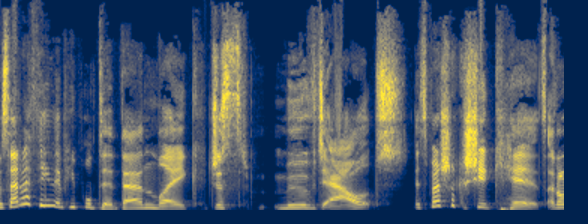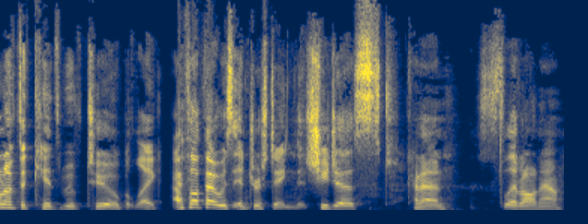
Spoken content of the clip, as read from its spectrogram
Was that a thing that people did then? Like, just moved out? Especially because she had kids. I don't know if the kids moved too, but like, I thought that was interesting that she just kind of slid on out.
